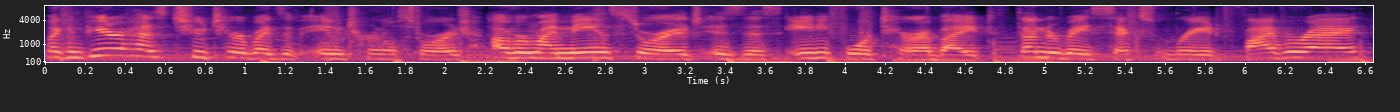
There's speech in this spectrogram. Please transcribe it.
My computer has two terabytes of internal storage. However, my main storage is this 84 terabyte ThunderBay 6 RAID 5 array.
